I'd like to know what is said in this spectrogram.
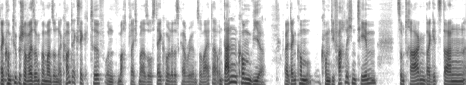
Dann kommt typischerweise irgendwann mal so ein Account Executive und macht vielleicht mal so Stakeholder Discovery und so weiter. Und dann kommen wir, weil dann kommen, kommen die fachlichen Themen zum Tragen. Da geht es dann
